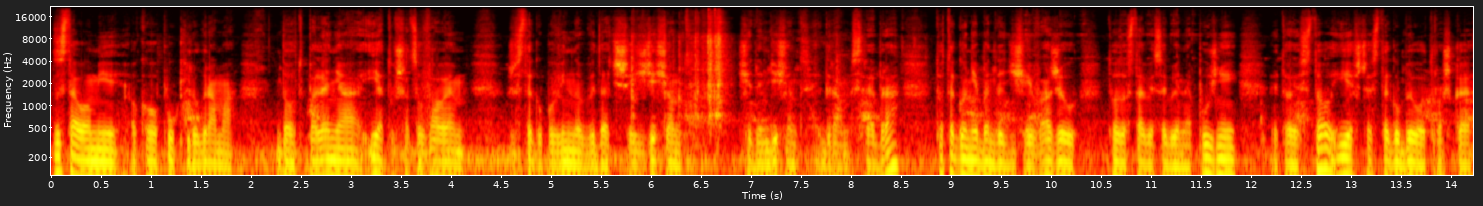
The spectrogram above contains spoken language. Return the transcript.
Zostało mi około pół kilograma do odpalenia i ja tu szacowałem, że z tego powinno wydać 60 70 gram srebra. To tego nie będę dzisiaj ważył, to zostawię sobie na później. To jest to i jeszcze z tego było troszkę,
